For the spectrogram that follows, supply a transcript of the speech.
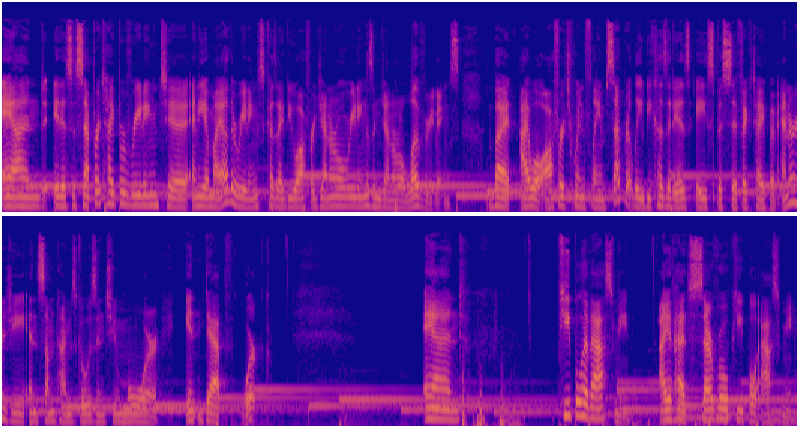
And it is a separate type of reading to any of my other readings because I do offer general readings and general love readings. But I will offer twin flame separately because it is a specific type of energy and sometimes goes into more in depth work. And people have asked me, I have had several people ask me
